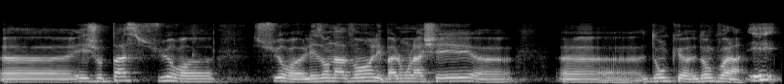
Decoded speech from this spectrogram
Euh, et je passe sur, euh, sur les en avant, les ballons lâchés. donc, donc voilà. Et,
